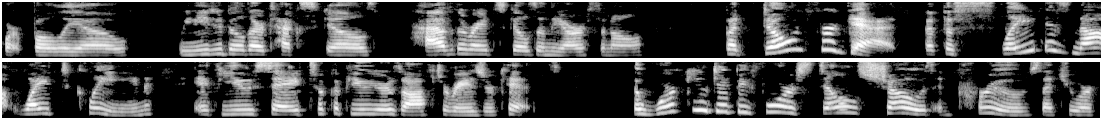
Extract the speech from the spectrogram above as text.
portfolio. We need to build our tech skills, have the right skills in the arsenal. But don't forget that the slate is not wiped clean if you say took a few years off to raise your kids. The work you did before still shows and proves that you are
